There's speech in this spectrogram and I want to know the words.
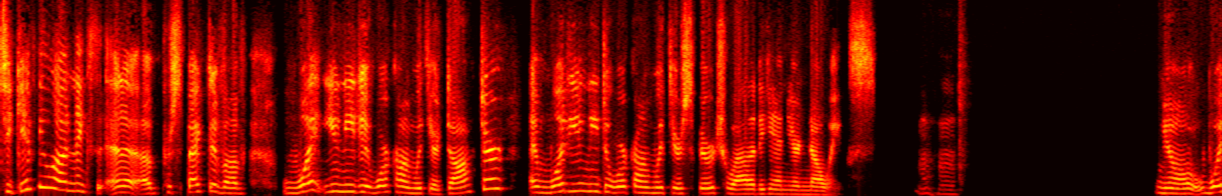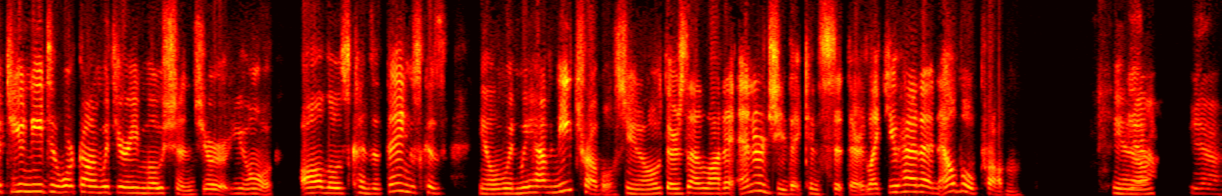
to give you an ex- a perspective of what you need to work on with your doctor and what you need to work on with your spirituality and your knowings. Mm-hmm. You know what do you need to work on with your emotions your you know all those kinds of things because you know when we have knee troubles you know there's a lot of energy that can sit there. Like you had an elbow problem you know? Yeah yeah,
